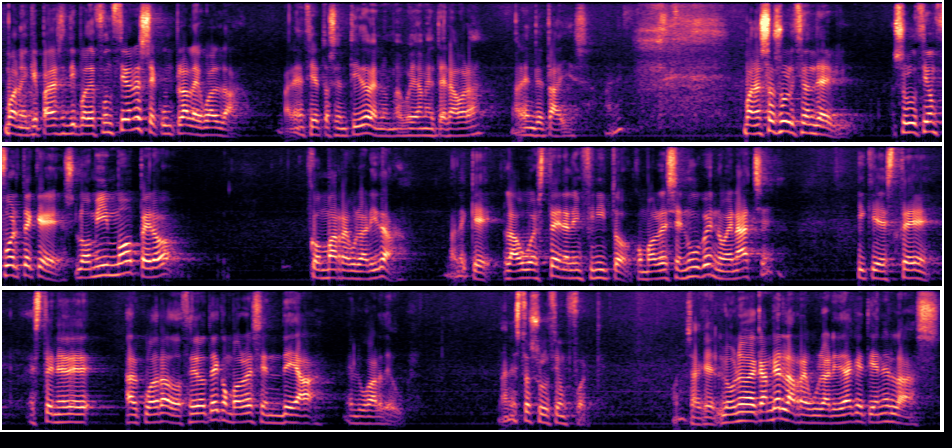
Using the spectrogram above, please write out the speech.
Bueno, y que para ese tipo de funciones se cumpla la igualdad, ¿vale? en cierto sentido, no me voy a meter ahora en detalles. Bueno, eso es solución débil. Solución fuerte, ¿qué es? Lo mismo, pero con más regularidad. ¿vale? Que la u esté en el infinito con valores en v, no en h, y que esté, esté en el al cuadrado 0t con valores en dA en lugar de v. Esto es solución fuerte o sea que lo único que cambia es la regularidad que tienen las,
